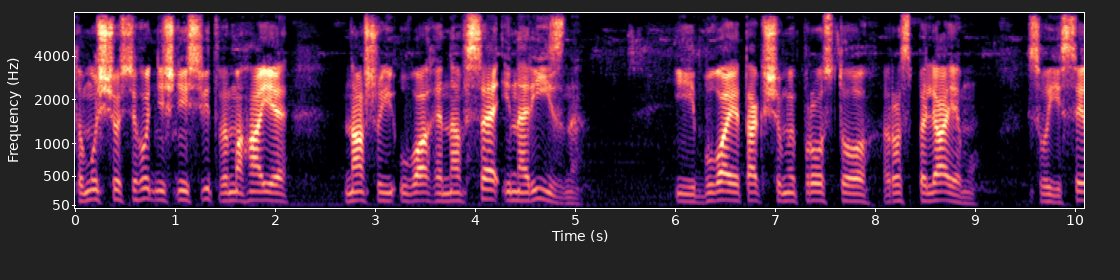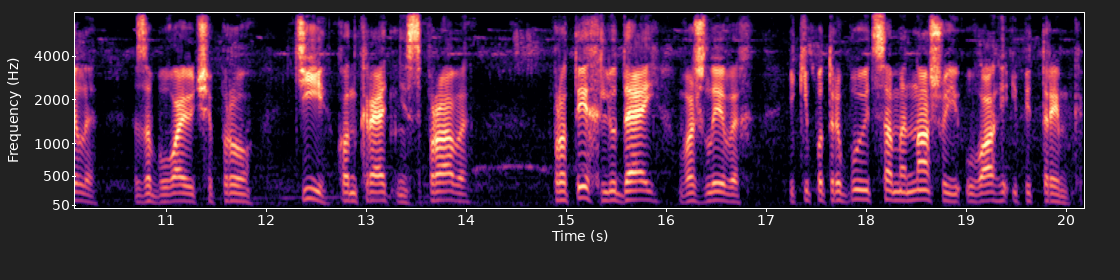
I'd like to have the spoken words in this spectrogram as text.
Тому що сьогоднішній світ вимагає нашої уваги на все і на різне. І буває так, що ми просто розпиляємо свої сили, забуваючи про ті конкретні справи, про тих людей важливих, які потребують саме нашої уваги і підтримки.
